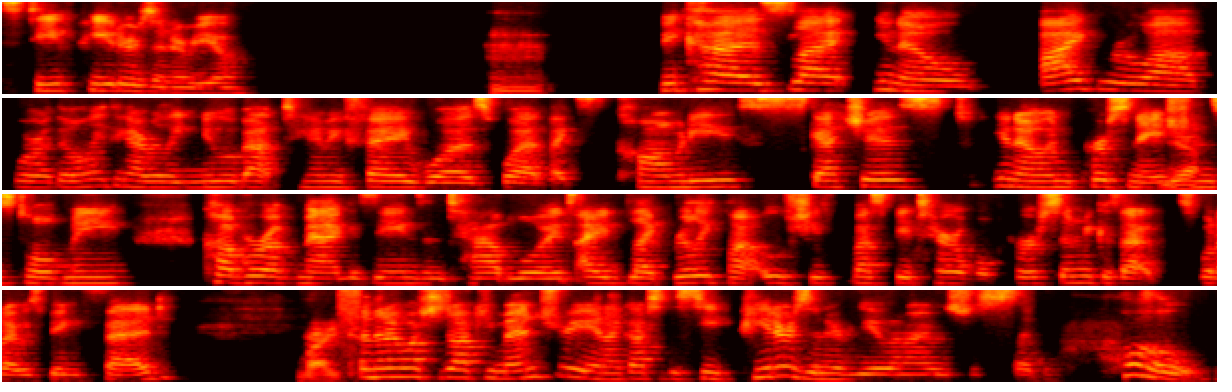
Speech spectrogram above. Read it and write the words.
Steve Pieters interview. Hmm. Because, like, you know, I grew up where the only thing I really knew about Tammy Faye was what, like comedy sketches, you know, impersonations yeah. told me, cover of magazines and tabloids. I like really thought, oh, she must be a terrible person because that's what I was being fed. Right. And then I watched a documentary and I got to the Steve Pieters interview and I was just like, whoa,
